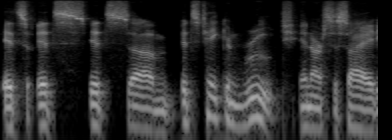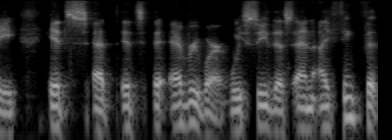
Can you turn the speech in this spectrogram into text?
it's it's it's um, it's taken root in our society. It's at it's everywhere. We see this, and I think that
